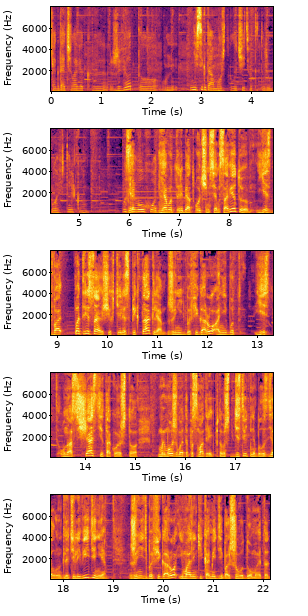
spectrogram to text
когда человек э, живет, то он не всегда может получить вот эту любовь, только после Я- его ухода. Я вот, ребят, очень всем советую. Есть два потрясающих телеспектакля «Женитьба Фигаро». Они вот есть у нас счастье такое, что мы можем это посмотреть, потому что действительно было сделано для телевидения «Женитьба Фигаро» и «Маленькие комедии Большого дома». Это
